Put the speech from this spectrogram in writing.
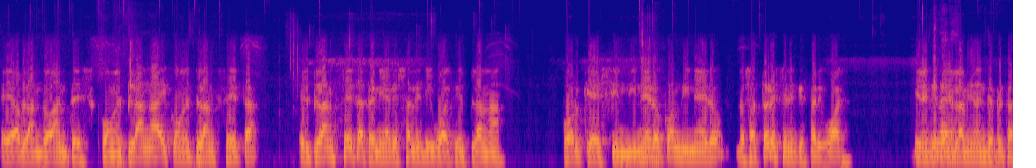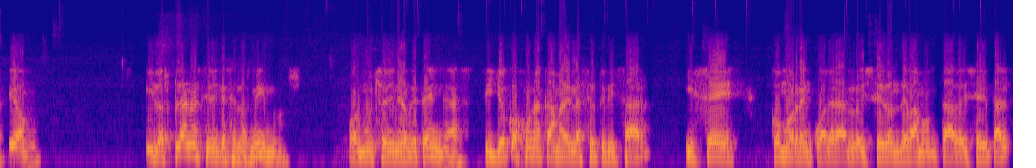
eh, hablando antes, con el plan A y con el plan Z, el plan Z tenía que salir igual que el plan A, porque sin dinero con dinero, los actores tienen que estar igual, tienen que tener la misma interpretación y los planos tienen que ser los mismos, por mucho dinero que tengas. Si yo cojo una cámara y la sé utilizar y sé cómo reencuadrarlo y sé dónde va montado y sé tal,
